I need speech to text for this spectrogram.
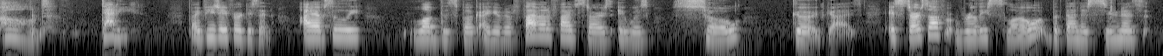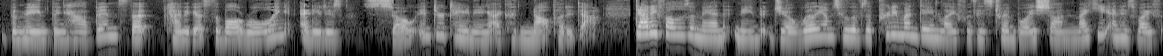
called Daddy by PJ Ferguson. I absolutely loved this book. I gave it a 5 out of 5 stars. It was so good, guys. It starts off really slow, but then as soon as the main thing happens, that kind of gets the ball rolling, and it is so entertaining. I could not put it down. Daddy follows a man named Joe Williams who lives a pretty mundane life with his twin boys, Sean Mikey, and his wife,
